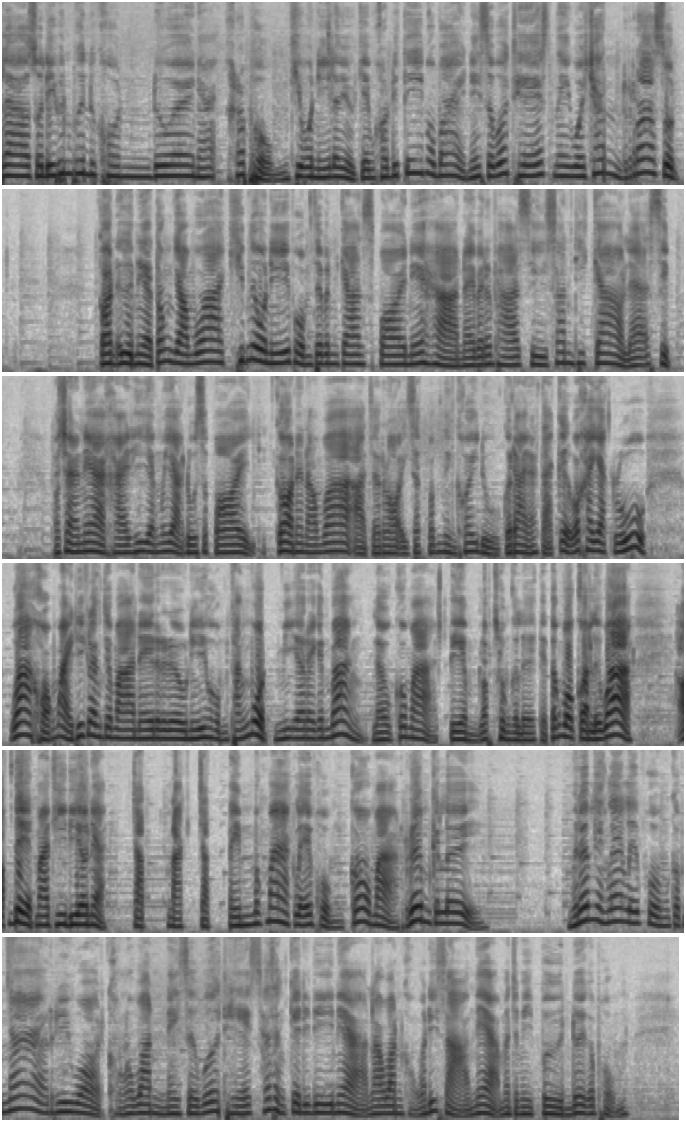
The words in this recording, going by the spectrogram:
กล่าวสวัสดีเพื่อนๆทุกคนด้วยนะครับผมคลิปวันนี้เราอยู่เกม Call of Duty Mobile ใน Server Test ในเวอร์ชั่นล่าสุด ก่อนอื่นเนี่ยต้องย้ำว่าคลิปในวันนี้ผมจะเป็นการสปอยเนื้อหาใน Battle Pass ซีซั่นที่ 9 และ 10 เพราะฉะนั้นเนี่ยใครที่ยังไม่อยากดูสปอยก็แนะนำว่าอาจจะรออีกสักแป๊บหนึ่งค่อยดูก็ได้นะแต่เกิดว่าใครอยากรู้ว่าของใหม่ที่กำลังจะมาในเร็วๆนี้ผมทั้งหมดมีอะไรกันบ้าง เราก็มาเตรียมรับชมกันเลย แต่ต้องบอกก่อนเลยว่าอัปเดตมาทีเดียวเนี่ย จัดหนักจัดเต็มมากๆเลยผมก็มาเริ่มกันเลยมาเริ่มอย่างแรกเลยผมกับหน้า Reward ของรางวัลในเซิร์ฟเวอร์เทสถ้าสังเกตดีๆเนี่ยรางวัลของวันที่ 3 เนี่ย มันจะมีปืนด้วยครับผม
